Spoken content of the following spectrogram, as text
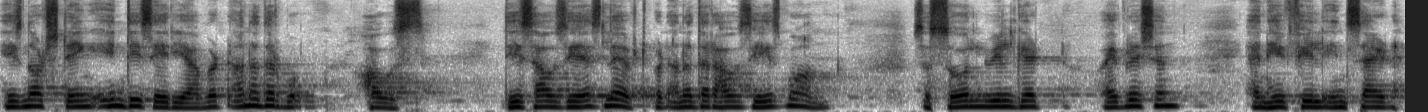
He is not staying in this area, but another house. This house he has left, but another house he is born. So soul will get vibration, and he feel inside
